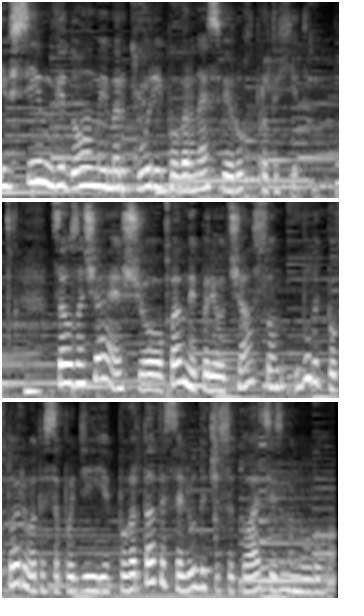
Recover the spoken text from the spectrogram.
і всім відомий Меркурій поверне свій рух протихід. Це означає, що певний період часу будуть повторюватися події, повертатися люди чи ситуації з минулого.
